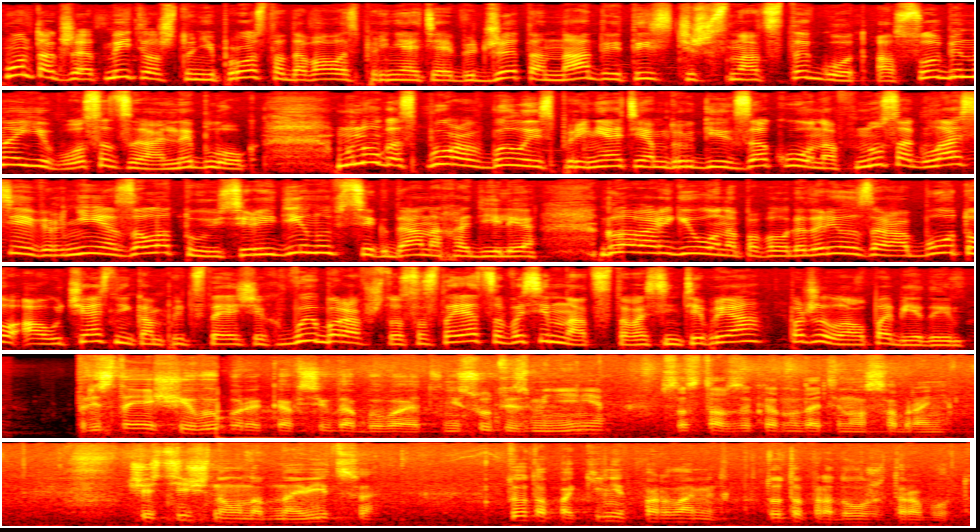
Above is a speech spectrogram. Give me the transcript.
Он также отметил, что не просто давалось принятие бюджета на 2016 год, особенно его социальный блок. Много споров было и с принятием других законов, но согласие, вернее, золотую середину всегда находили. Глава региона поблагодарил за работу, а участникам предстоящих выборов, что состоятся 18 сентября, сентября пожелал победы. Предстоящие выборы, как всегда бывает, внесут изменения в состав законодательного собрания. Частично он обновится, кто-то покинет парламент, кто-то продолжит работу.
